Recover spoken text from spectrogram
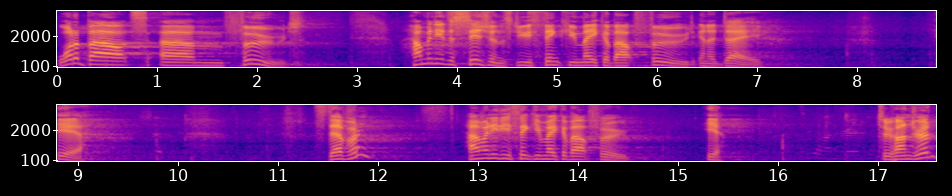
What about um, food? How many decisions do you think you make about food in a day? Here. Stefan, how many do you think you make about food? Here. 200?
